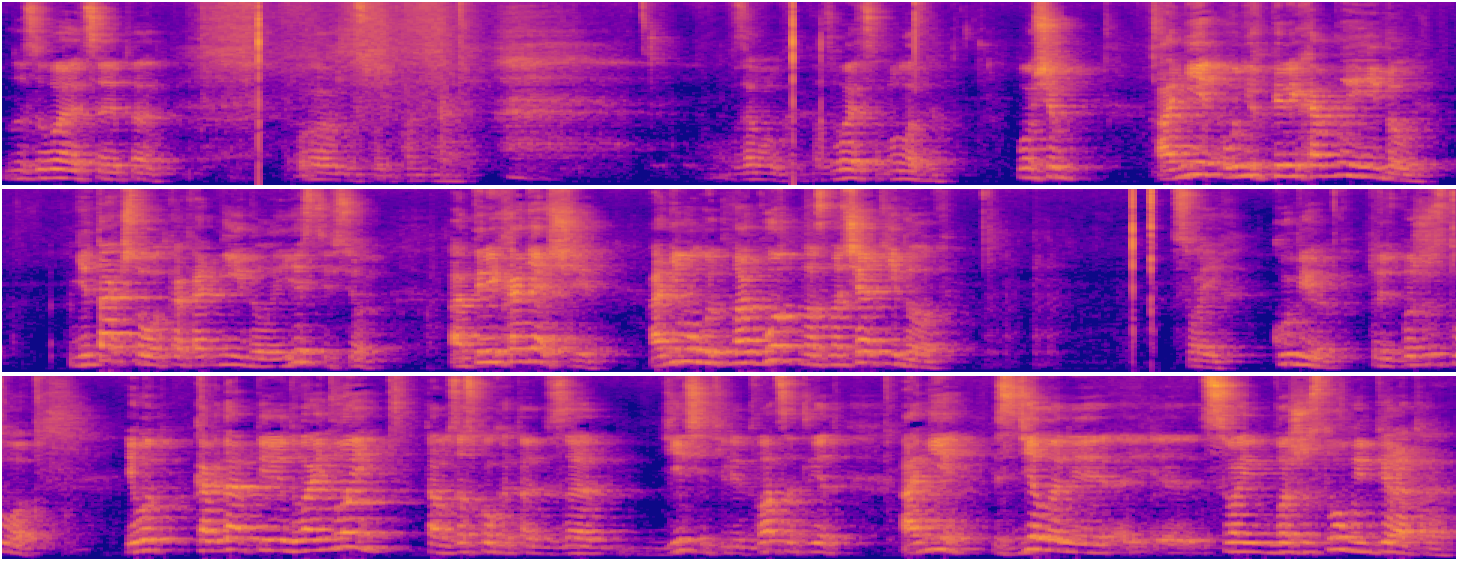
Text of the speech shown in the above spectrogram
называется это, о, господи, забыл, как называется, ну ладно. В общем, они, у них переходные идолы. Не так, что вот как одни идолы есть и все, а переходящие. Они могут на год назначать идолов своих, кумиров, то есть божество. И вот когда перед войной, там за сколько-то, за 10 или 20 лет, они сделали э, своим божеством императора.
